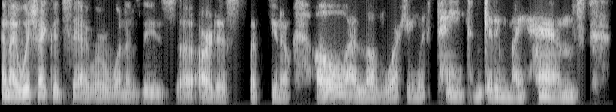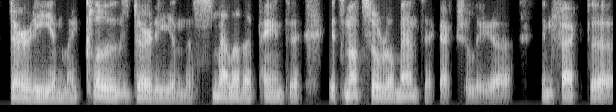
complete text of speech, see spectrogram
and I wish I could say I were one of these uh, artists that, you know, oh, I love working with paint and getting my hands dirty and my clothes dirty and the smell of the paint. It's not so romantic, actually. Uh, in fact, uh,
